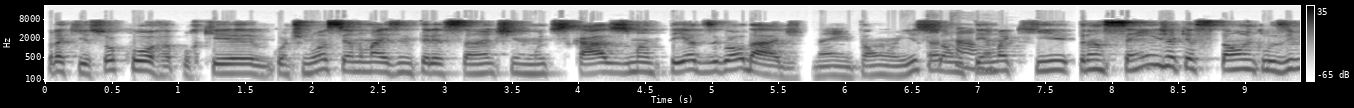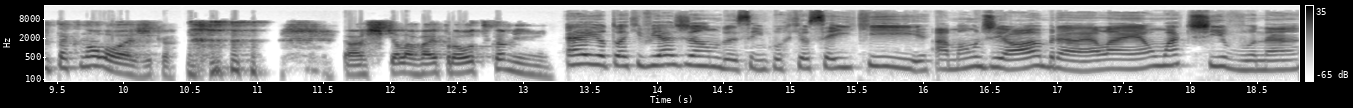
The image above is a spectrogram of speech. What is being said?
para que isso ocorra, porque continua sendo mais interessante, em muitos casos, manter a desigualdade. Né? Então, isso Total. é um tema que transcende a questão, inclusive, tecnológica. eu acho que ela vai para outro caminho. É, eu tô aqui viajando, assim, porque eu sei que a mão de obra, ela é um ativo, né?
